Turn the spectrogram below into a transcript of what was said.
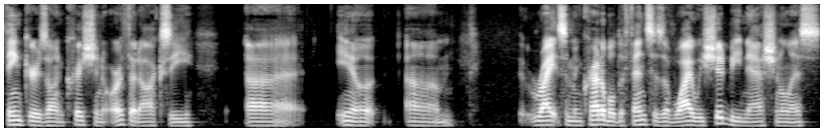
thinkers on Christian orthodoxy, uh, you know, um, write some incredible defenses of why we should be nationalists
